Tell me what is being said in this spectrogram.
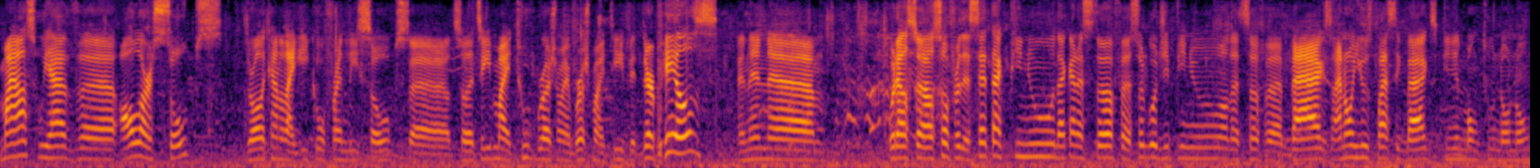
my house we have uh, all our soaps. They're all kind of like eco-friendly soaps. Uh, so let's say my toothbrush when I brush my teeth, they're pills. And then um, what else? Uh, also for the setak pinu, that kind of stuff, uh, solgoji pinu, all that stuff, uh, bags. I don't use plastic bags. Pinin bongtu, no, no.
